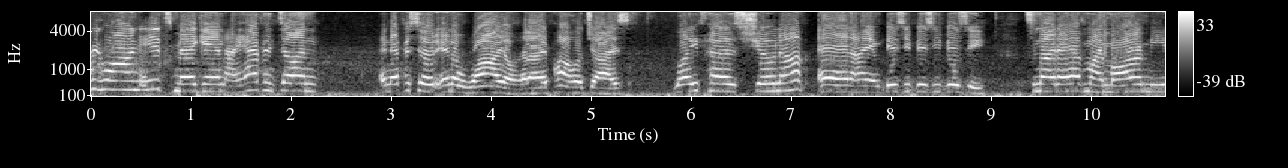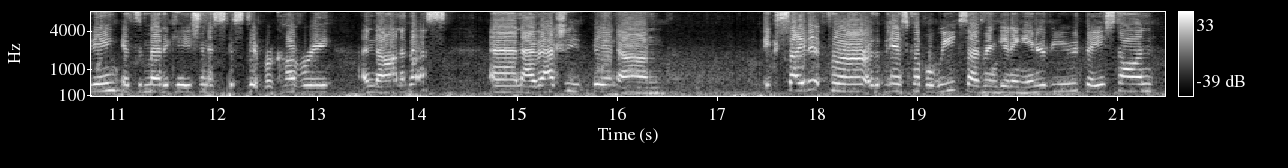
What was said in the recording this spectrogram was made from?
everyone, it's Megan. I haven't done an episode in a while and I apologize. Life has shown up and I am busy, busy, busy. Tonight I have my MARA meeting. It's a Medication Assisted Recovery Anonymous. And I've actually been um, excited for the past couple weeks. I've been getting interviewed based on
